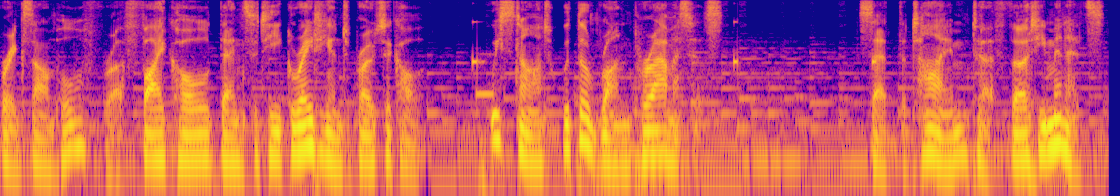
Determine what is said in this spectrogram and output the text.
for example for a Ficoll density gradient protocol, we start with the run parameters. Set the time to 30 minutes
